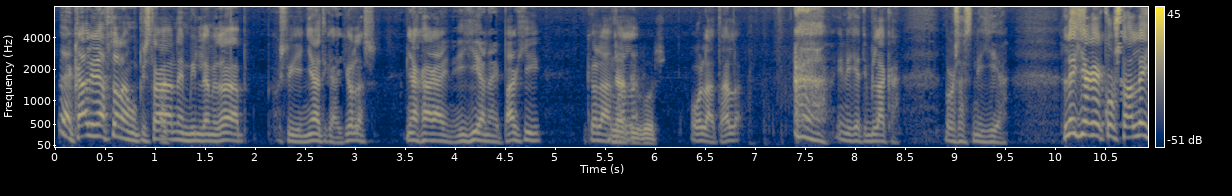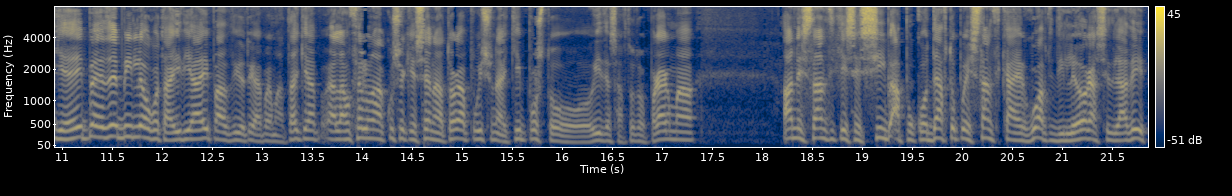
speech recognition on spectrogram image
Ναι, καλή είναι αυτό να μου πεις τώρα, ναι, μιλάμε τώρα Χριστουγεννιάτικα κιόλας. Μια χαρά είναι. Υγεία να υπάρχει και όλα τα άλλα. Όλα τα άλλα. είναι για την πλάκα μπροστά στην υγεία. Λέγε ρε Κώστα, λέγε, είπε, δεν μιλάω εγώ τα ίδια, είπα δύο-τρία πραγματάκια, αλλά θέλω να ακούσω και εσένα τώρα που ήσουν εκεί, πώς το είδες αυτό το πράγμα, αν αισθάνθηκε εσύ από κοντά αυτό που αισθάνθηκα εγώ από την τηλεόραση, δηλαδή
